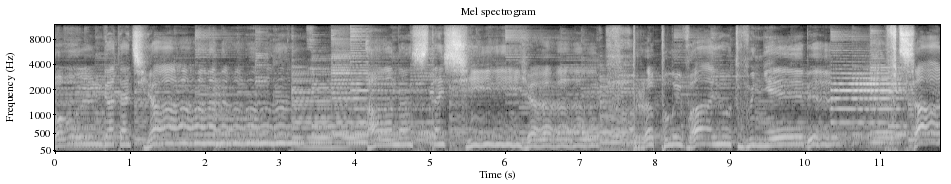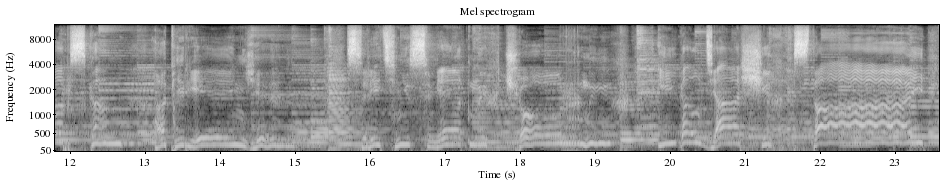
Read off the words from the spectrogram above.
Ольга Татьяна, Анастасия проплывают в небе в царском оперенье Средь несметных черных и голдящих стай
